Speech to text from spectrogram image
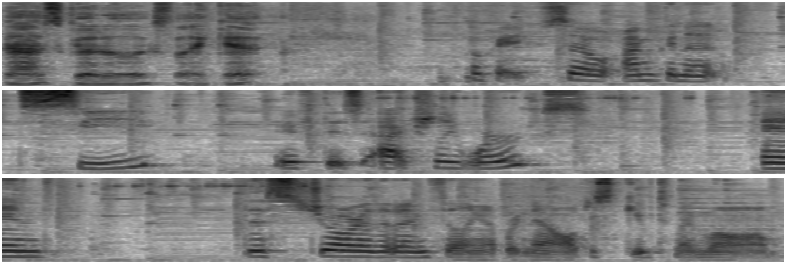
That's good. It looks like it. Okay, so I'm gonna see if this actually works. And this jar that I'm filling up right now, I'll just give to my mom.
